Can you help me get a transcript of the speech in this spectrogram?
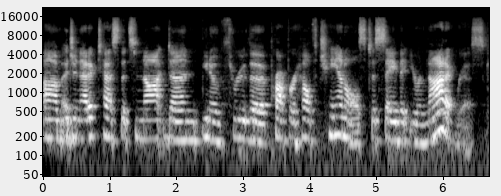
um, a genetic test that's not done, you know, through the proper health channels to say that you're not at risk.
